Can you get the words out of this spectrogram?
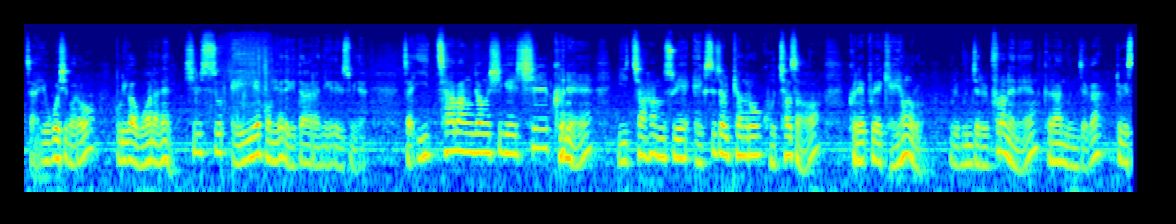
자, 요것이 바로 우리가 원하는 실수 a의 범위가 되겠다라는 얘기가 되겠습니다. 자, 2차 방정식의 실근을 2차 함수의 x절편으로 고쳐서 그래프의 개형으로 우리 문제를 풀어내는 그러한 문제가 되겠습니다.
